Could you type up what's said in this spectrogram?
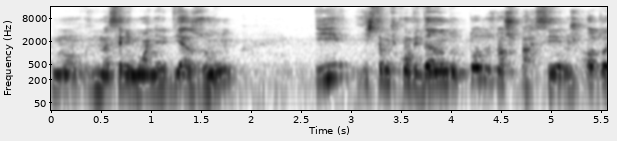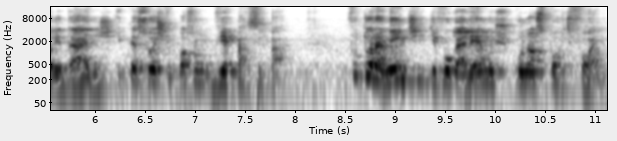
numa cerimônia via Zoom e estamos convidando todos os nossos parceiros, autoridades e pessoas que possam vir participar. Futuramente divulgaremos o nosso portfólio.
